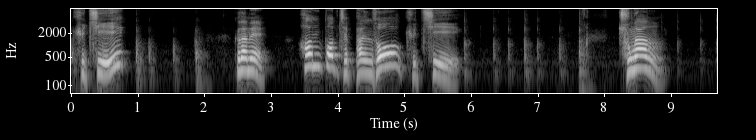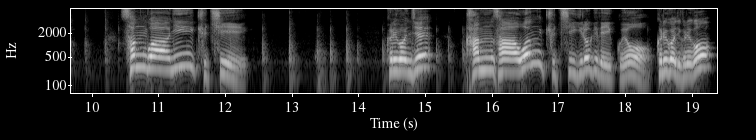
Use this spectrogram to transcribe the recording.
규칙, 그 다음에 헌법재판소 규칙, 중앙 선관위 규칙 그리고 이제 감사원 규칙 이렇게 돼 있고요. 그리고 그리고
